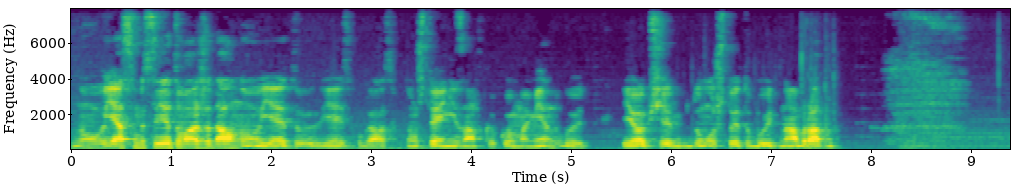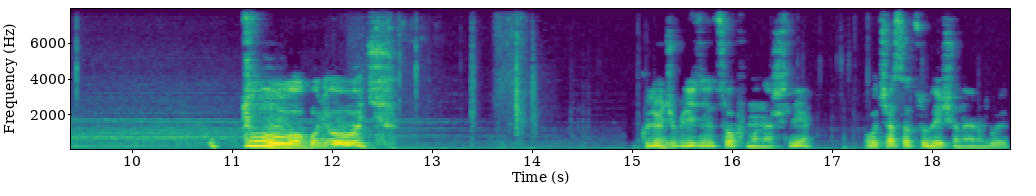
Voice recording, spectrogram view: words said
Ну, я в смысле этого ожидал, но я, это, я испугался, потому что я не знал, в какой момент будет. Я вообще думал, что это будет на обратном. О, блядь. Ключ близнецов мы нашли. Вот сейчас отсюда еще, наверное, будет.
